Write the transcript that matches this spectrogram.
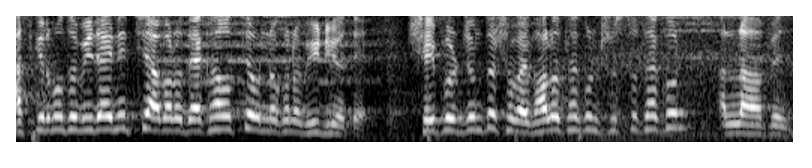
আজকের মতো বিদায় নিচ্ছি। আবারও দেখা হচ্ছে অন্য কোনো ভিডিওতে। সেই পর্যন্ত সবাই ভালো থাকুন, সুস্থ থাকুন। আল্লাহ হাফেজ।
